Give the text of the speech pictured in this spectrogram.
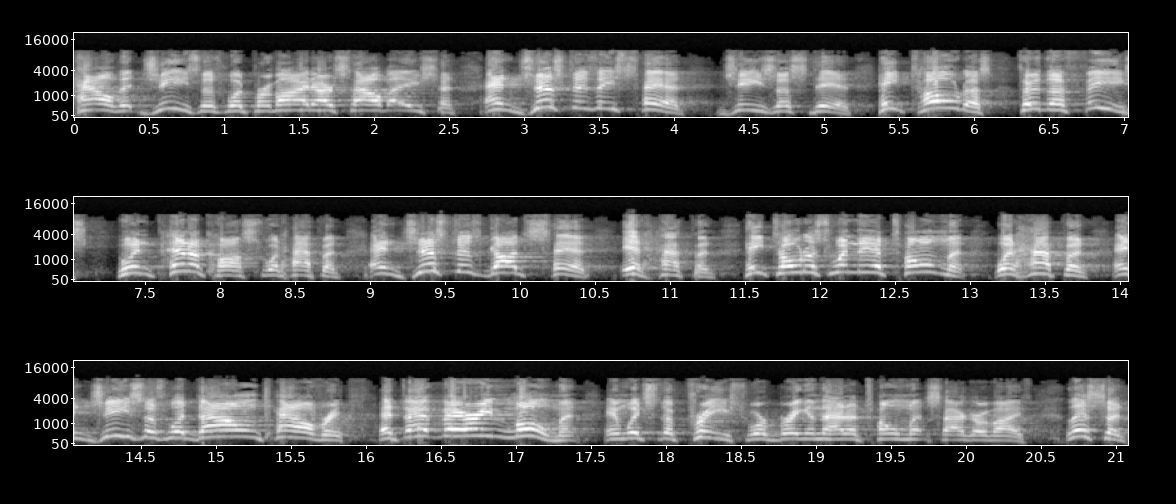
how that Jesus would provide our salvation. And just as He said, Jesus did. He told us through the feast when Pentecost would happen. And just as God said, it happened. He told us when the atonement would happen and Jesus would die on Calvary at that very moment in which the priests were bringing that atonement sacrifice. Listen,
